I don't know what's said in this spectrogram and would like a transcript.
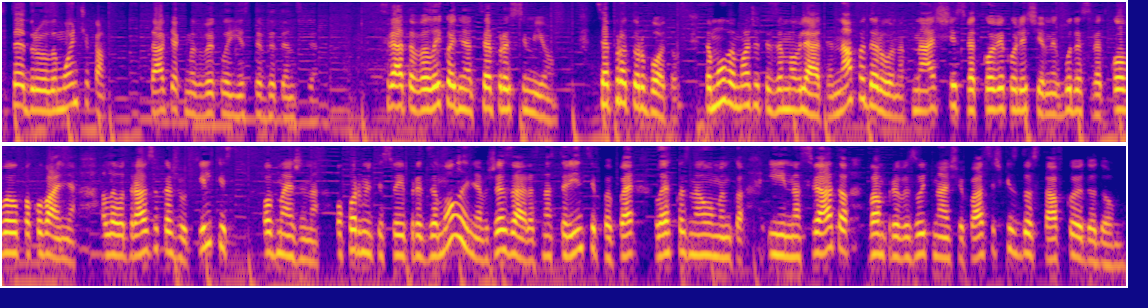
З цедрою лимончика, так як ми звикли їсти в дитинстві. Свято Великодня це про сім'ю, це про турботу. Тому ви можете замовляти на подарунок наші святкові колячі. В них буде святкове упакування. Але одразу кажу, кількість обмежена. Оформлюйте свої предзамовлення вже зараз на сторінці ПП Легко Знауменко. І на свято вам привезуть наші пасочки з доставкою додому.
